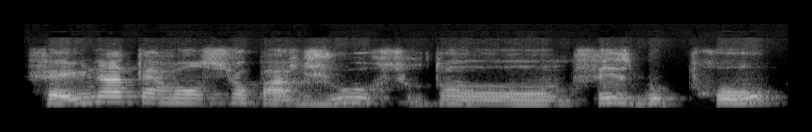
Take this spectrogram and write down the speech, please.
fais une intervention par jour sur ton Facebook Pro.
